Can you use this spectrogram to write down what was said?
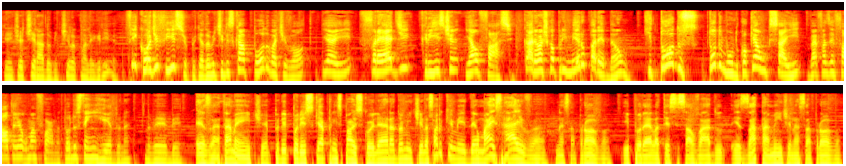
Que a gente ia tirar a Domitila com alegria. Ficou difícil, porque a Domitila escapou do bate-volta. E aí, Fred, Christian e Alface. Cara, eu acho que é o primeiro paredão que todos, todo mundo, qualquer um que sair, vai fazer falta de alguma forma. Todos têm enredo, né? No BBB. Exatamente. É por, por isso que a principal escolha era a Domitila. Sabe o que me deu mais raiva nessa prova? E por ela ter se salvado exatamente nessa prova?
